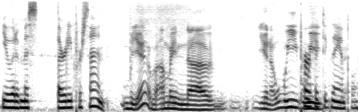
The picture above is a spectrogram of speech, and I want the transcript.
You would have missed 30%. Yeah, I mean, uh, you know, we Perfect we example.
